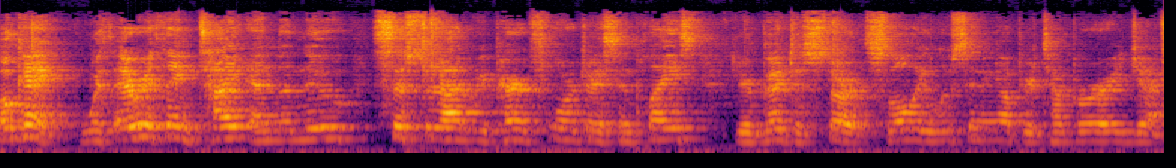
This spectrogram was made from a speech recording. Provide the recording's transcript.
Okay, with everything tight and the new sistered repaired floor joist in place, you're good to start slowly loosening up your temporary jack.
